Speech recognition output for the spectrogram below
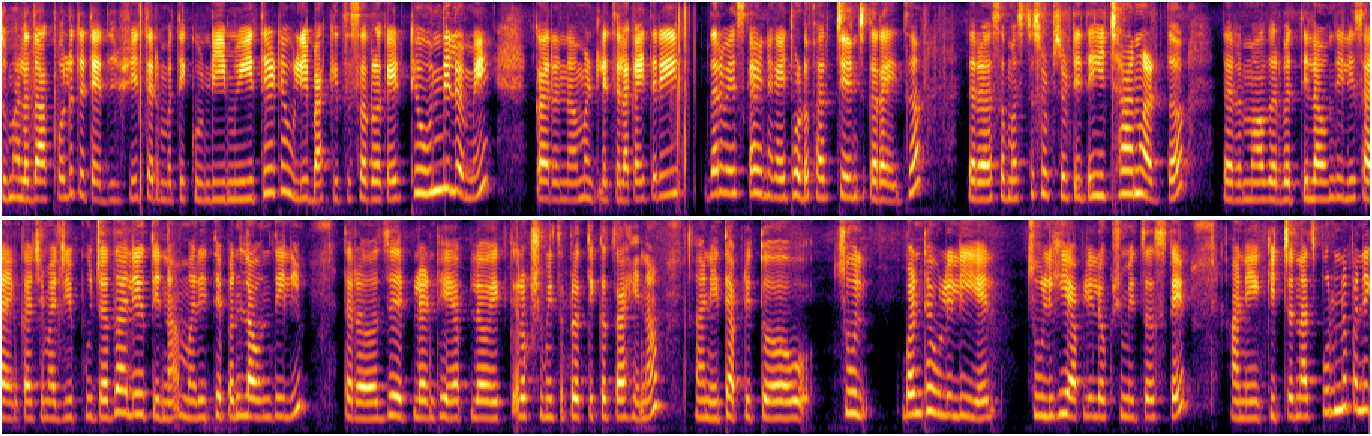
तुम्हाला दाखवलं होतं त्या दिवशी तर मग ती कुंडी मी इथे ठेवली बाकीचं सगळं काही ठेवून दिलं मी. कारण म्हटले चला काहीतरी दरवेळेस काही ना काही थोडंफार चेंज करायचं. तर असं मस्त सुटसुटीतही छान वाटतं. तर मग अगरबत्ती लावून दिली. सायंकाळची माझी पूजा झाली होती ना मग इथे पण लावून दिली. तर झेर प्लॅन्ट हे आपलं एक लक्ष्मीचं प्रतीकच आहे ना. आणि इथे आपली तो चूल पण ठेवलेली आहे. चूल ही आपली लक्ष्मीचं असते. आणि किचन आज पूर्णपणे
